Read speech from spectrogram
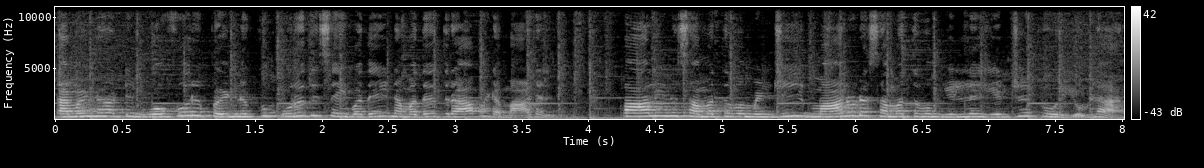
தமிழ்நாட்டின் ஒவ்வொரு பெண்ணுக்கும் உறுதி செய்வதே நமது திராவிட மாடல். பாலின சமத்துவமின்றி மானுட சமத்துவம் இல்லை என்று கூறியுள்ளார்.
